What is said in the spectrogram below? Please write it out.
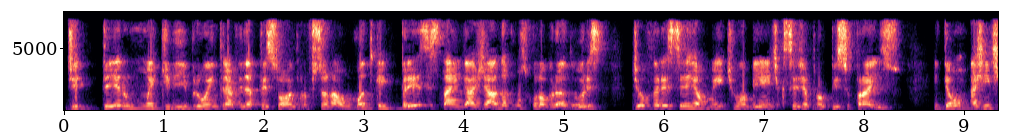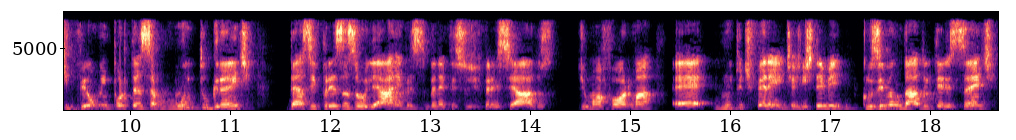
de ter um equilíbrio entre a vida pessoal e profissional. O quanto que a empresa está engajada com os colaboradores de oferecer realmente um ambiente que seja propício para isso. Então, a gente vê uma importância muito grande das empresas olharem para esses benefícios diferenciados, de uma forma é, muito diferente. A gente teve, inclusive, um dado interessante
